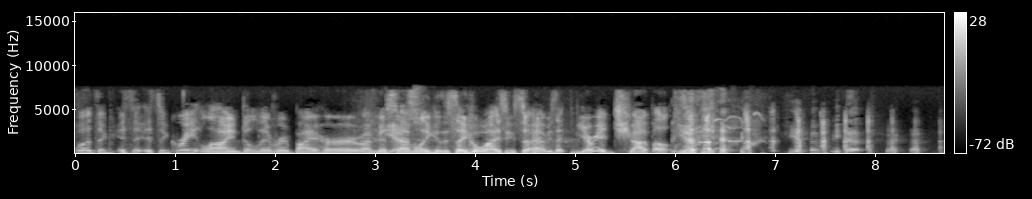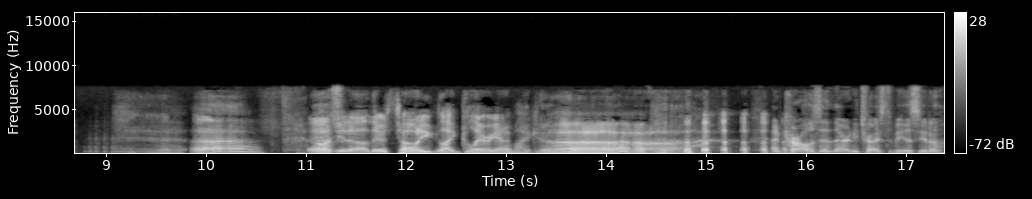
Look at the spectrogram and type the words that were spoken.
Well, it's a it's a, it's a great line delivered by her on Miss Yes. Emily because it's like, why is he so happy? He's like, you're in trouble. Yeah, yeah. yeah. Uh, And, Oh, you know, there's Tony like glaring at him like, ah. Uh, and Carl's in there, and he tries to be as you know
